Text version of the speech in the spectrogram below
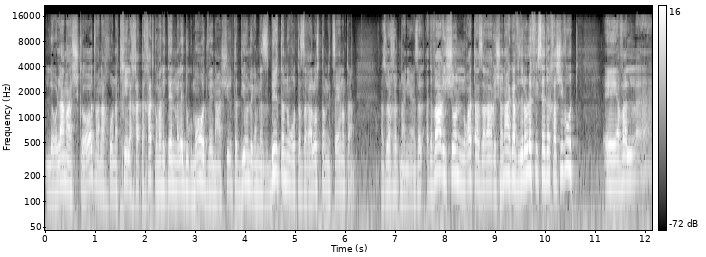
לעולם ההשקעות, ואנחנו נתחיל אחת-אחת, כמובן ניתן מלא דוגמאות ונעשיר את הדיון וגם נסביר את הנורות אזהרה, לא סתם נציין אותן, אז זה הולך להיות מעניין. אז הדבר הראשון, נורת האזהרה הראשונה, אגב, זה לא לפי סדר חשיבות, אה, אבל אה,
